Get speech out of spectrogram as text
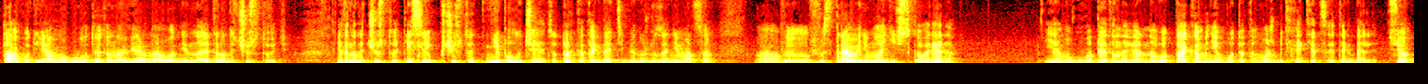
Так, вот я могу вот это, наверное, вот, это надо чувствовать. Это надо чувствовать. Если чувствовать не получается, только тогда тебе нужно заниматься а, выстраиванием логического ряда я могу вот это, наверное, вот так, а мне вот это может быть хотеться и так далее. Все.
